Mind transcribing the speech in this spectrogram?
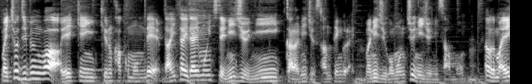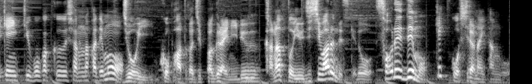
まあ、一応自分は英検1級の過去問で大体大問1で22から23点ぐらい、うん。まあ、25問中223問、うん。なのでまあ英検1級合格者の中でも上位5%とか10%ぐらいにいるかなという自信はあるんですけどそれでも結構知らない単語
